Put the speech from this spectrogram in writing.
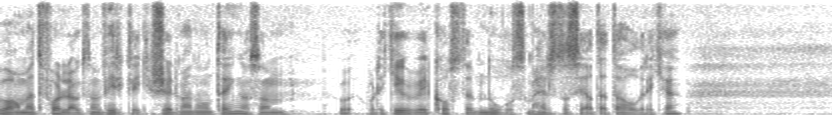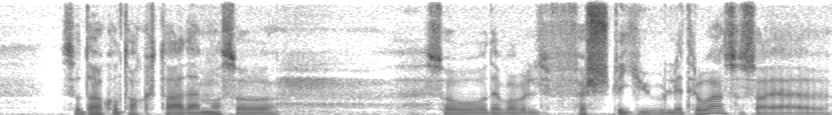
var med et forlag som virkelig ikke skylder meg noen ting, og som, hvor det ikke vil koste dem noe som helst å si at dette holder ikke. Så da kontakta jeg dem, og så Så det var vel 1. juli, tror jeg. Så sa jeg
